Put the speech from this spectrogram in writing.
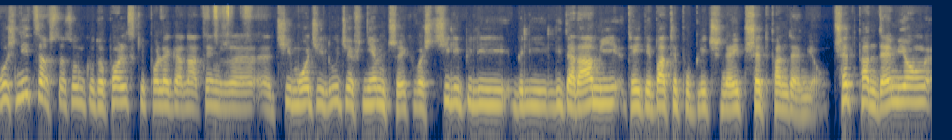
Różnica w stosunku do Polski polega na tym, że ci młodzi ludzie w Niemczech właściwie byli, byli liderami tej debaty publicznej przed pandemią. Przed pandemią e,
